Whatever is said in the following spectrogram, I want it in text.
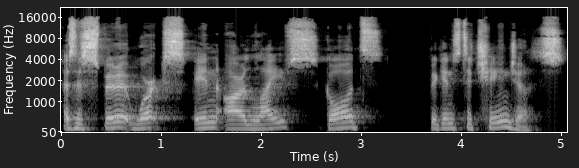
As His Spirit works in our lives, God begins to change us.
